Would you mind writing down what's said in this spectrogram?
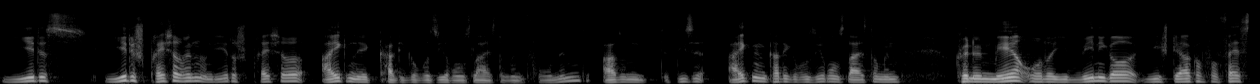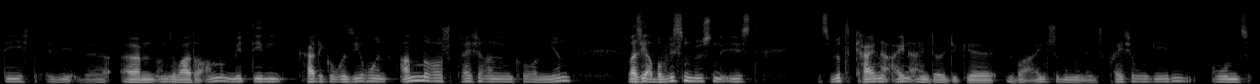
jedes, jede Sprecherin und jeder Sprecher eigene Kategorisierungsleistungen vornimmt. Also diese eigenen Kategorisierungsleistungen können mehr oder weniger, je stärker verfestigt je, äh, ähm, und so weiter an, mit den Kategorisierungen anderer Sprecherinnen korrelieren, Was Sie aber wissen müssen, ist, es wird keine ein eindeutige Übereinstimmung und Entsprechung geben. Und,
